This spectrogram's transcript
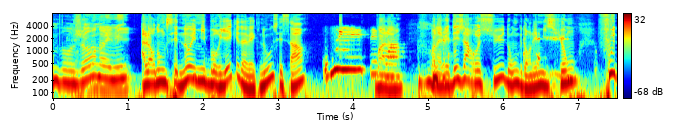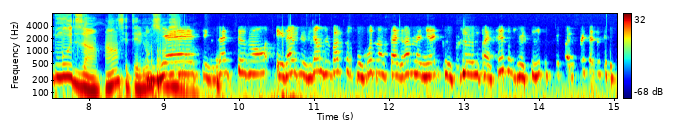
Bonjour, Noémie. Alors donc c'est Noémie Bourrier qui est avec nous, c'est ça? Oui, c'est Voilà. Qu'on avait déjà reçu donc dans l'émission Food Moods. Hein, C'était le nom de son. Yes, livre. exactement. Et là, je viens de voir sur ton compte Instagram, Manuel, que Chloé passait, donc je me suis dit que c'est pas le fait.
